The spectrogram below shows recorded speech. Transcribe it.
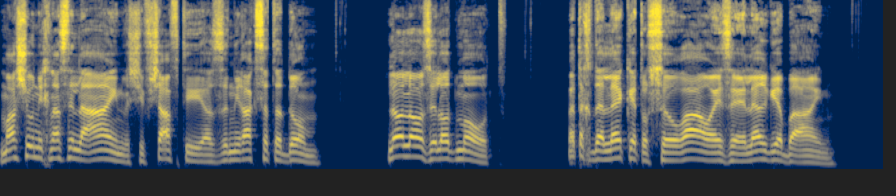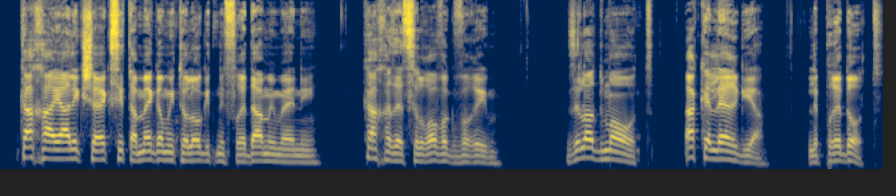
משהו נכנס לי לעין ושפשפתי, אז זה נראה קצת אדום. לא, לא, זה לא דמעות. בטח דלקת או שעורה או איזה אלרגיה בעין. ככה היה לי כשהאקסיט המגה מיתולוגית נפרדה ממני. ככה זה אצל רוב הגברים. זה לא דמעות, רק אלרגיה. לפרדות.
